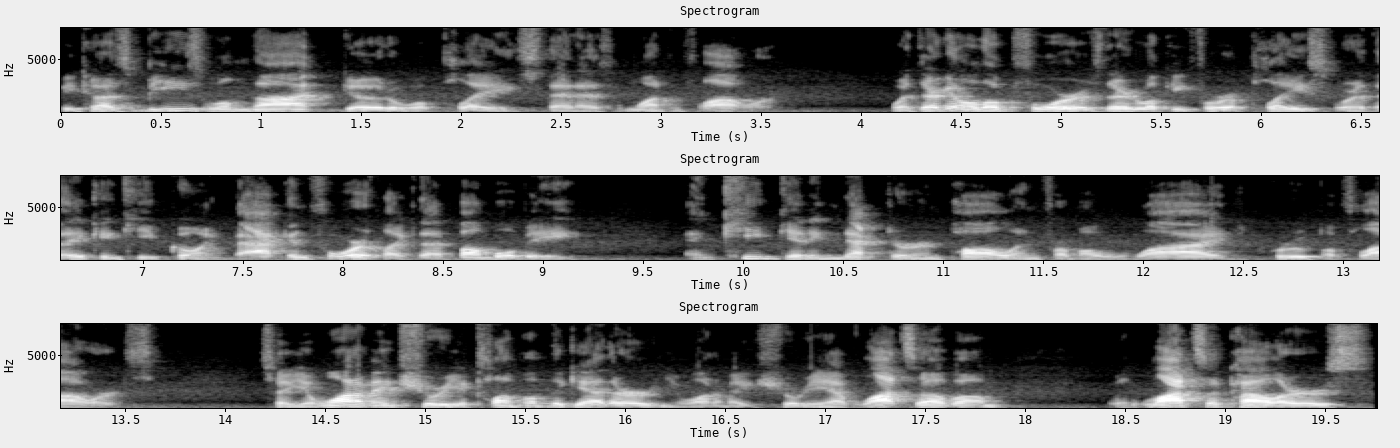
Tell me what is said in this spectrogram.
because bees will not go to a place that has one flower. What they're going to look for is they're looking for a place where they can keep going back and forth like that bumblebee and keep getting nectar and pollen from a wide group of flowers. So you want to make sure you clump them together. You want to make sure you have lots of them with lots of colors.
